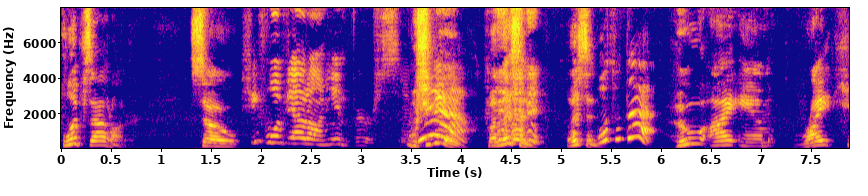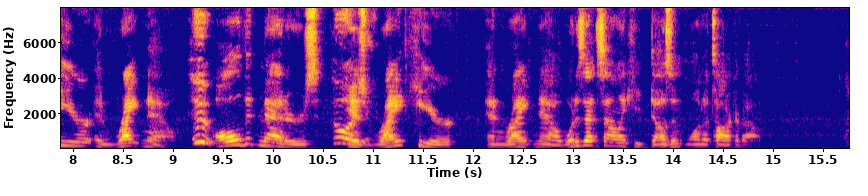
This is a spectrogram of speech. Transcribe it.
flips out on her. So, She flipped out on him first. so- well, she did. Yeah. But listen, listen What's with that? who I am right here and right now. Who? All that matters Who is you? right here and right now. What does that sound like he doesn't want to talk about? Uh,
